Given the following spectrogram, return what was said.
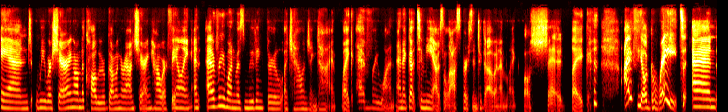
And we were sharing on the call, we were going around sharing how we're feeling, and everyone was moving through a challenging time, like everyone. And it got to me, I was the last person to go. And I'm like, well, shit, like I feel great. And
